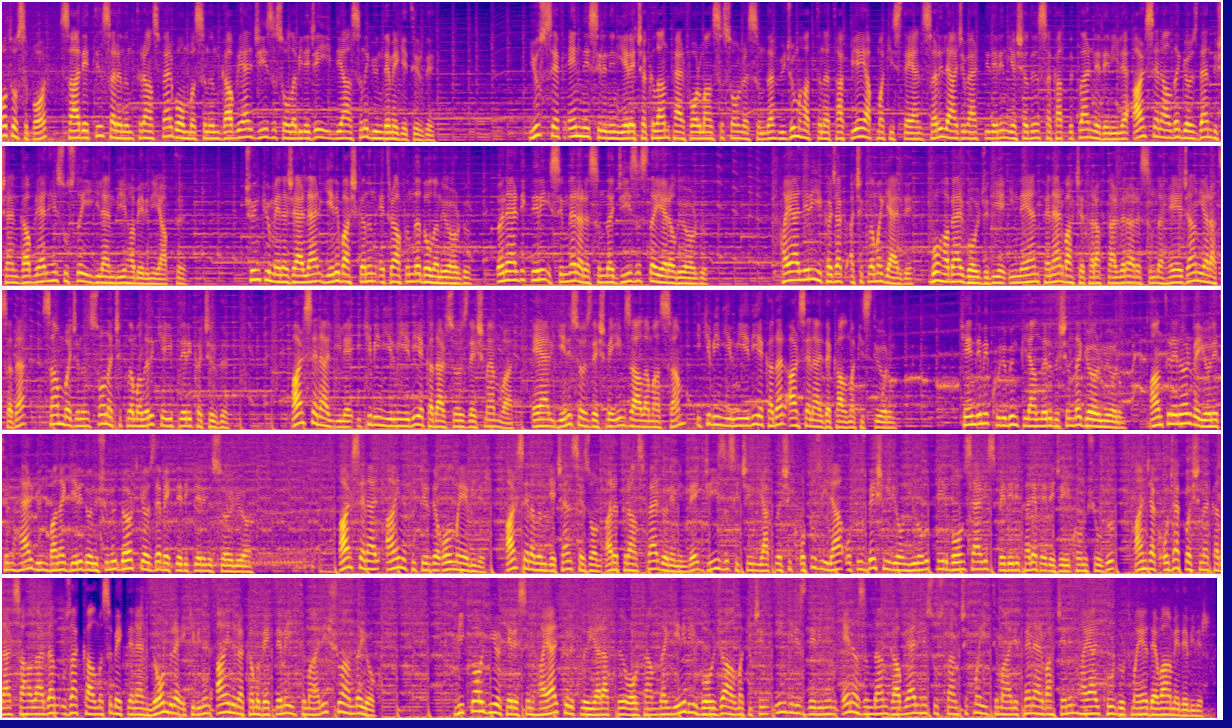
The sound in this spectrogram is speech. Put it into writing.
Fotospor, Saadettin Saran'ın transfer bombasının Gabriel Jesus olabileceği iddiasını gündeme getirdi. Youssef En-Nesyri'nin yere çakılan performansı sonrasında hücum hattına takviye yapmak isteyen Sarı lacivertlilerin yaşadığı sakatlıklar nedeniyle Arsenal'da gözden düşen Gabriel Jesus'la ilgilendiği haberini yaptı. Çünkü menajerler yeni başkanın etrafında dolanıyordu. Önerdikleri isimler arasında Jesus da yer alıyordu. Hayalleri yıkacak açıklama geldi. Bu haber golcü diye inleyen Fenerbahçe taraftarları arasında heyecan yaratsa da, Sambacı'nın son açıklamaları keyifleri kaçırdı. Arsenal ile 2027'ye kadar sözleşmem var. Eğer yeni sözleşme imzalamazsam, 2027'ye kadar Arsenal'de kalmak istiyorum. Kendimi kulübün planları dışında görmüyorum. Antrenör ve yönetim her gün bana geri dönüşümü dört gözle beklediklerini söylüyor. Arsenal aynı fikirde olmayabilir. Arsenal'ın geçen sezon ara transfer döneminde Jesus için yaklaşık 30 ila 35 milyon euroluk bir bonservis bedeli talep edeceği konuşuldu, ancak Ocak başına kadar sahalardan uzak kalması beklenen Londra ekibinin aynı rakamı bekleme ihtimali şu anda yok. Victor Gyökeres'in hayal kırıklığı yarattığı ortamda yeni bir golcü almak için İngiliz devinin en azından Gabriel Jesus'tan çıkma ihtimali Fenerbahçe'nin hayal kurdurtmaya devam edebilir.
